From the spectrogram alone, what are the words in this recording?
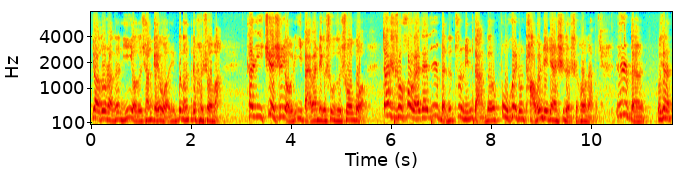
要多少，那你有的全给我，你不能这么说嘛。他确实有一百万这个数字说过，但是说后来在日本的自民党的部会中讨论这件事的时候呢，日本我现在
